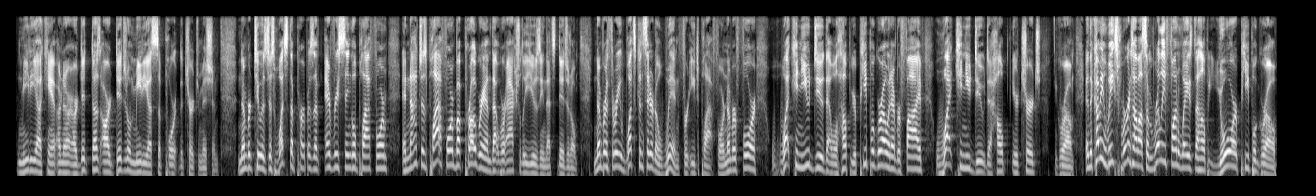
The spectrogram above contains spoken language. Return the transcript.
media can or, or does our digital media support the church mission? Number 2 is just what's the purpose of every single platform and not just platform but program that we're actually using that's digital. Number 3, what's considered a win for each platform? Number 4, what can you do that will help your people grow? And number 5, what can you do to help your church grow. In the coming weeks, we're going to talk about some really fun ways to help your people grow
